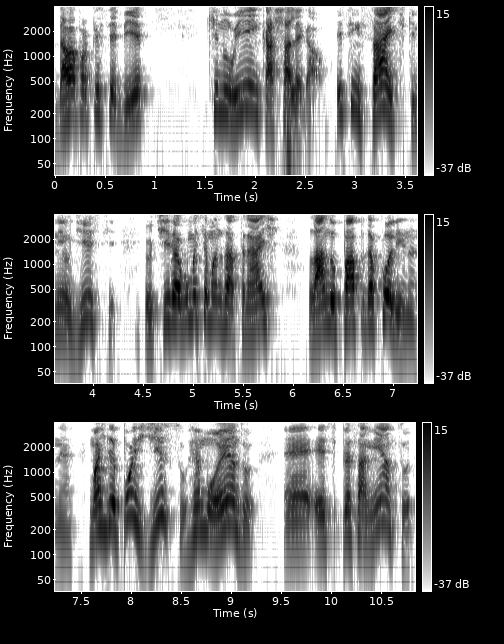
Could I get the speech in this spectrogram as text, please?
dava para perceber que não ia encaixar legal. Esse insight, que nem eu disse, eu tive algumas semanas atrás lá no Papo da Colina, né? Mas depois disso, remoendo é, esse pensamento,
